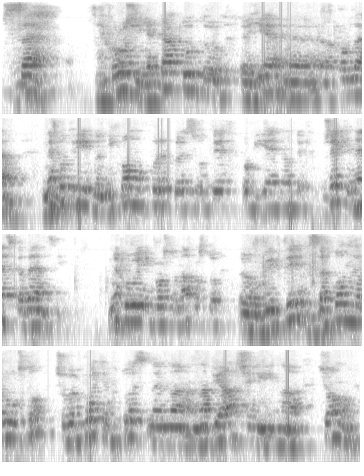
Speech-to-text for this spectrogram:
Все. Хороші, яка тут е, є е, проблема? Не потрібно нікому переписувати, об'єднувати. Вже кінець каденції. Ми повинні просто-напросто е, вийти в законне русло, щоб потім хтось не на, на піарчині і на цьому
